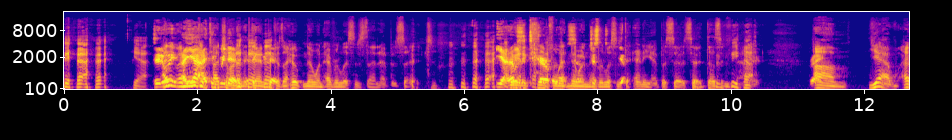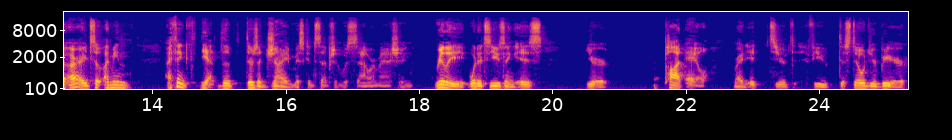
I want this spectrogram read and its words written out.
yeah, yeah. Did I we? think, Uh, I mean, yeah, we I think touch we did. on it again because I hope no one ever listens to that episode. Yeah, that I was mean, a except terrible for that episode. no one Just- ever listens yeah, to any episode, so it doesn't Yeah. matter. right. Um, yeah. I, all right. So, I mean, I think yeah, the there's a giant misconception with sour mashing. Really, what it's using is your pot ale, right? It's your if you distilled your beer,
